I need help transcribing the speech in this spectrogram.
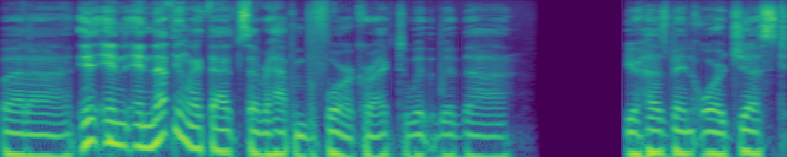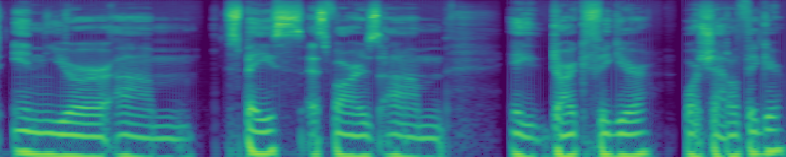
But uh, and- and and nothing like that's ever happened before, correct? With with uh your husband or just in your um space as far as um a dark figure or shadow figure.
